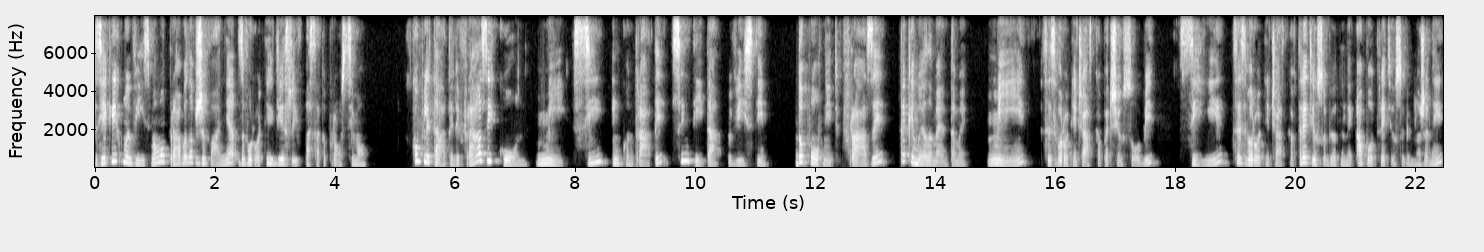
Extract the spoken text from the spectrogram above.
з яких ми візьмемо правила вживання зворотніх дієслів Passato Prossimo. Completate le frasi con mi, si, incontrate, sentita, visti. Доповніть фрази такими елементами. Mi – це зворотня частка в першій особі, si – це зворотня частка в третій особі однини або третій особі множини,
